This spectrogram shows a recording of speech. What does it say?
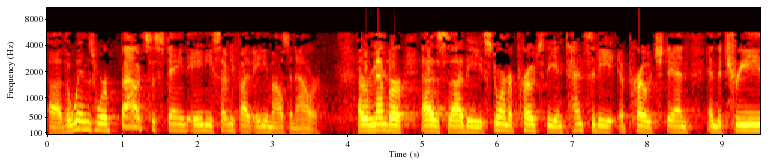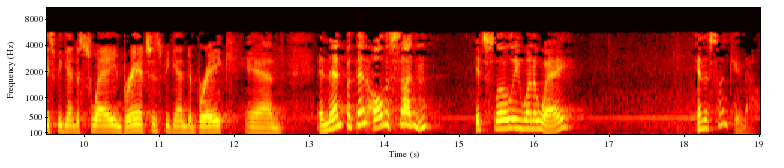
uh, the winds were about sustained 80, 75, 80 miles an hour. I remember as uh, the storm approached, the intensity approached, and and the trees began to sway, and branches began to break, and and then, but then all of a sudden, it slowly went away, and the sun came out.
